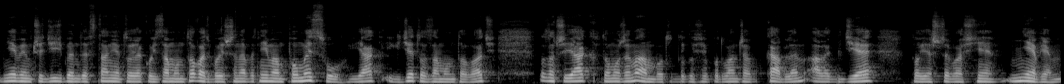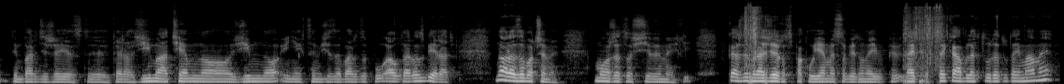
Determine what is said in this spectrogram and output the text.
Nie wiem, czy dziś będę w stanie to jakoś zamontować, bo jeszcze nawet nie mam pomysłu, jak i gdzie to zamontować. To znaczy, jak to może mam, bo to tylko się podłącza kablem, ale gdzie to jeszcze właśnie nie wiem. Tym bardziej, że jest y, teraz zima, ciemno, zimno i nie chce mi się za bardzo pół auta rozbierać. No ale zobaczymy. Może coś się wymyśli. W każdym razie rozpakujemy sobie tu najp- najpierw te kable, które tutaj mamy.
